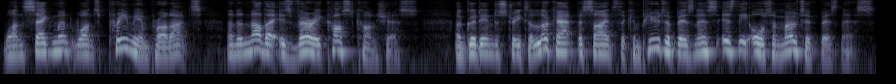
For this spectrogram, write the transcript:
One segment wants premium products, and another is very cost conscious. A good industry to look at besides the computer business is the automotive business.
